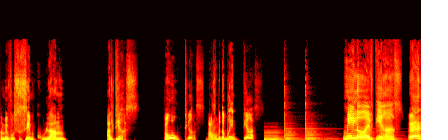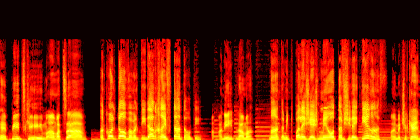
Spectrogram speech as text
המבוססים כולם על תירס. ברור, תירס. מה אנחנו מדברים? תירס. מי לא אוהב תירס? אה, פיצקי, מה המצב? הכל טוב, אבל תדע לך, הפתעת אותי. אני? למה? מה, אתה מתפלא שיש מאות תבשילי תירס? האמת שכן.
